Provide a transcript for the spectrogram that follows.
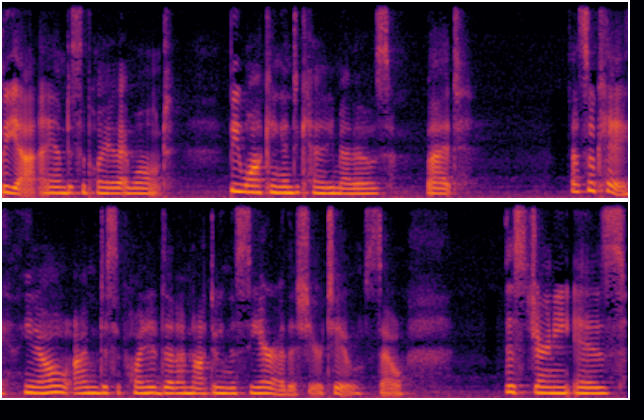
But yeah, I am disappointed I won't be walking into Kennedy Meadows, but that's okay. You know, I'm disappointed that I'm not doing the Sierra this year too. So this journey is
